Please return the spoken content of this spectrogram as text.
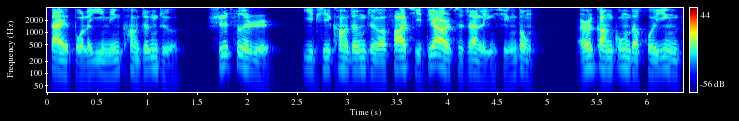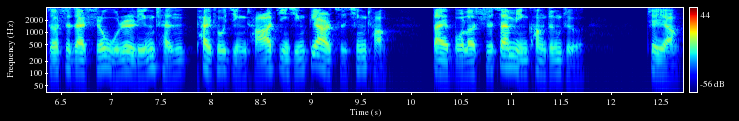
逮捕了一名抗争者。十四日。一批抗争者发起第二次占领行动，而港共的回应则是在十五日凌晨派出警察进行第二次清场，逮捕了十三名抗争者。这样，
